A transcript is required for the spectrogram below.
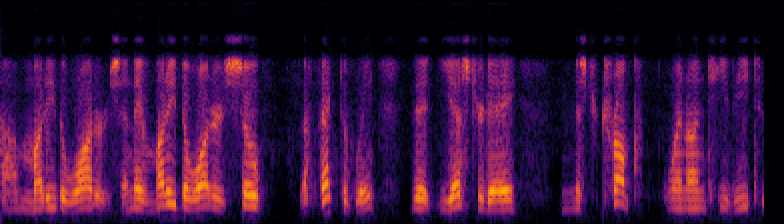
uh, muddy the waters. And they've muddied the waters so effectively that yesterday Mr. Trump went on TV to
